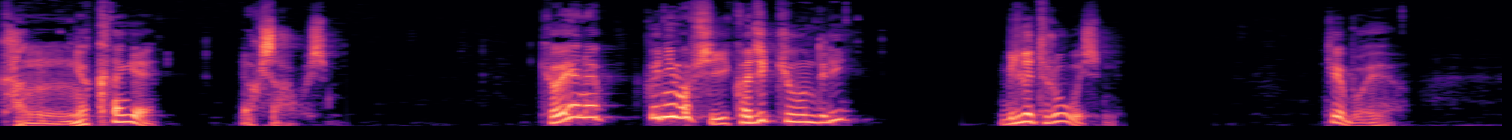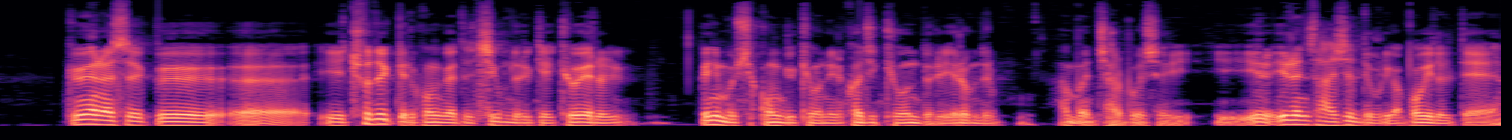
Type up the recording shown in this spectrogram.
강력하게 역사하고 있습니다. 교회는 끊임없이 거짓 교훈들이 밀려 들어오고 있습니다. 그게 뭐예요? 교회 안에서 그, 어, 이 초대교를 공격할 때 지금도 이렇게 교회를 끊임없이 공격 교훈이 거짓 교훈들을 여러분들 한번 잘 보세요. 이, 이런 사실들 우리가 보게 될 때,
